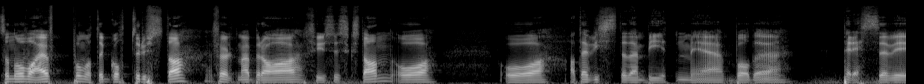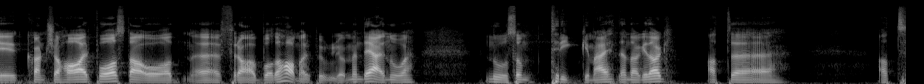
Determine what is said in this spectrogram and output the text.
så, nå var jeg på en måte godt rusta. Jeg følte meg bra fysisk stand. Og, og at jeg visste den biten med både presset vi kanskje har på oss, da, og uh, fra både Hamar-publikum. Men det er jo noe, noe, som trigger meg den dag i dag. At uh, at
